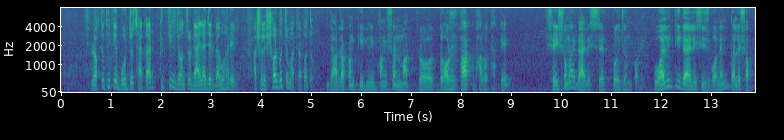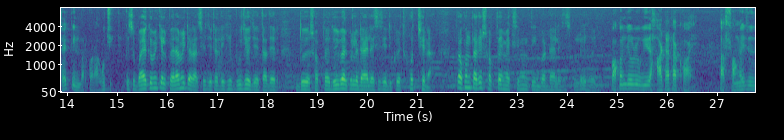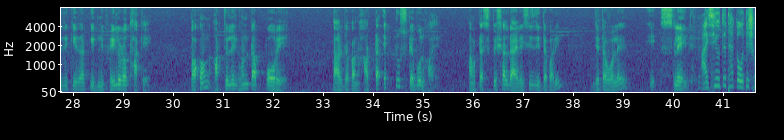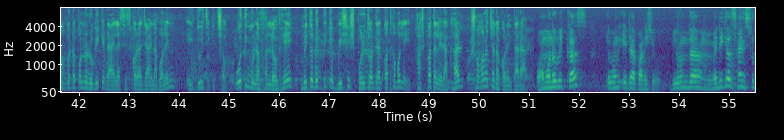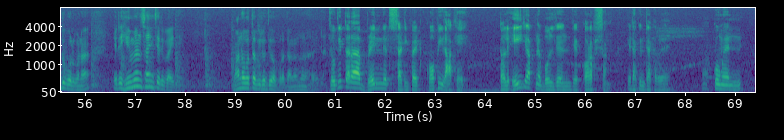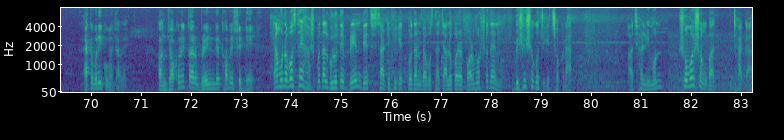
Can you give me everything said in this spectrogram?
রক্ত থেকে বর্জ্য ছাকার কৃত্রিম যন্ত্র ডায়ালাইজের ব্যবহারের আসলে সর্বোচ্চ মাত্রা কত? যার যখন কিডনি ফাংশন মাত্র দশ ভাগ ভালো থাকে সেই সময় ডায়ালিসিসের প্রয়োজন পড়ে। কোয়ালিটি ডায়ালিসিস বলেন তাহলে সপ্তাহে তিনবার করা উচিত। কিছু বায়োকেমিক্যাল প্যারামিটার আছে যেটা দেখে বুঝে যে তাদের দুই সপ্তাহে দুইবার করলে ডায়ালাইসিস এডিকুয়েট হচ্ছে না তখন তাকে সপ্তাহে ম্যাক্সিমাম তিনবার ডায়ালাইসিস করলেই হয়ে যায়। কখন যদি রুগীর হার্ট অ্যাটাক হয় তার সঙ্গে যদি কি তার কিডনি ফেইলরও থাকে তখন আটচল্লিশ ঘণ্টা পরে তার যখন হার্টটা একটু স্টেবল হয় আমরা একটা স্পেশাল ডায়ালিসিস দিতে পারি যেটা বলে স্লেড আইসিইউতে থাকা অতি সংকটাপন্ন রোগীকে ডায়ালাইসিস করা যায় না বলেন এই দুই চিকিৎসক। অতি মুনাফার লোভে মৃত ব্যক্তিকে বিশেষ পরিচর্যার কথা বলে হাসপাতালে রাখার সমালোচনা করেন তারা। অমানবিক কাজ এবং এটা punishable beyond the medical science শুধু বলব না এটা হিউম্যান সায়েন্সের বাইরে। মানবতা বিরোধী অপরাধ আমার মনে হয় এটা। যদি তারা ব্রেন ডেট সার্টিফাইড কপি রাখে তাহলে এই যে আপনি বলছেন যে করাপশন এটা কিন্তু একেবারে কমে একেবারেই কমে যাবে। কারণ যখনই তার ব্রেন ডেট হবে সে ডেড এমন অবস্থায় হাসপাতালগুলোতে ব্রেন ডেথ সার্টিফিকেট প্রদান ব্যবস্থা চালু করার পরামর্শ দেন বিশেষজ্ঞ চিকিৎসকরা। আজহার লিমন সময় সংবাদ ঢাকা।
